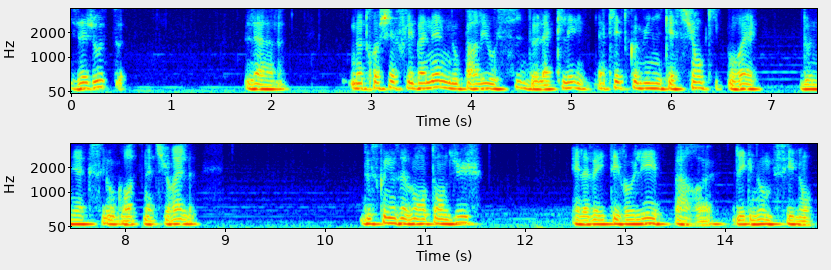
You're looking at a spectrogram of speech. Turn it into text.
Ils ajoutent la, notre chef Lebanen nous parlait aussi de la clé, la clé de communication qui pourrait donner accès aux grottes naturelles. De ce que nous avons entendu, elle avait été volée par euh, les gnomes félons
